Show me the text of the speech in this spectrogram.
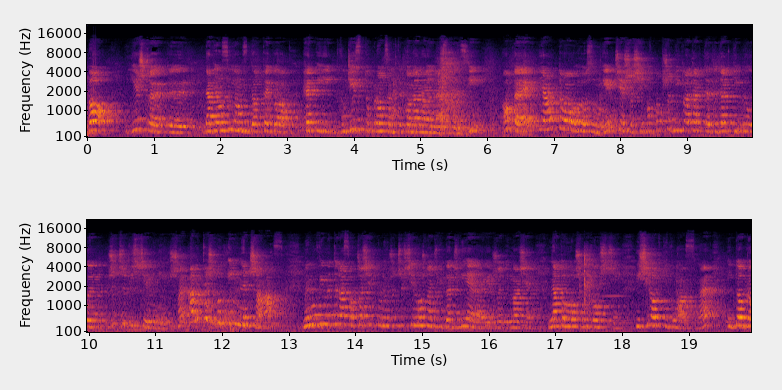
bo jeszcze yy, nawiązując do tego happy 20% wykonania inwestycji, okej, ja to rozumiem, cieszę się, bo w poprzednich latach te wydatki były rzeczywiście mniejsze, ale też był inny czas. My mówimy teraz o czasie, w którym rzeczywiście można dźwigać wiele, jeżeli ma się na to możliwości i środki własne i dobrą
